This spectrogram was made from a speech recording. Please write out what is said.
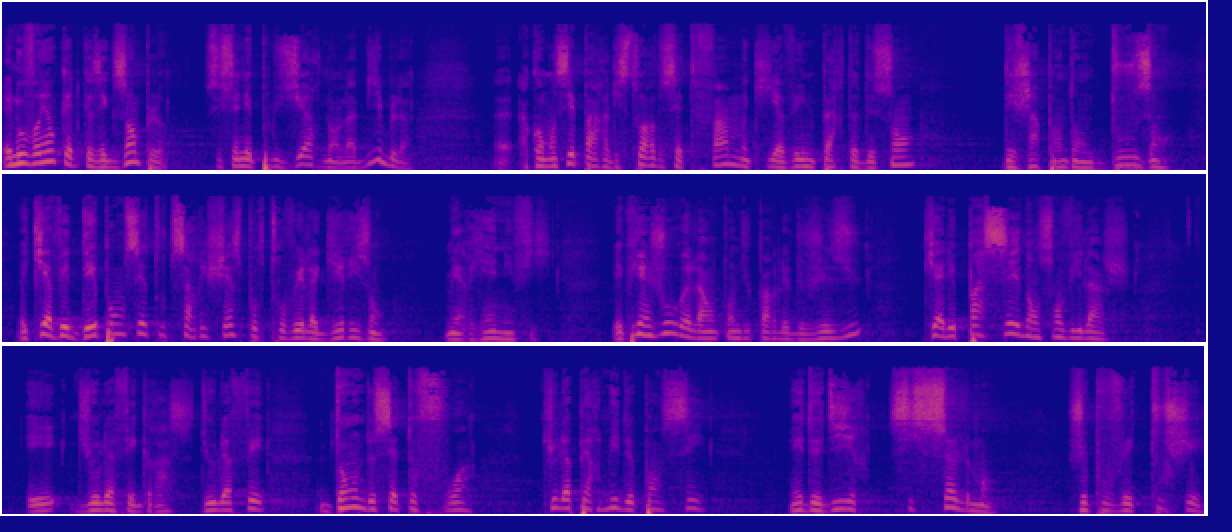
Et nous voyons quelques exemples, si ce n'est plusieurs dans la Bible, à commencer par l'histoire de cette femme qui avait une perte de sang déjà pendant douze ans et qui avait dépensé toute sa richesse pour trouver la guérison, mais rien n'y fit. Et puis un jour, elle a entendu parler de Jésus qui allait passer dans son village. Et Dieu lui a fait grâce, Dieu lui a fait don de cette foi qui lui a permis de penser et de dire, si seulement je pouvais toucher,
